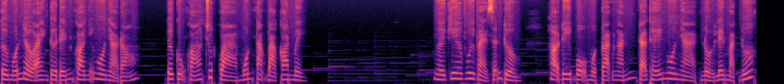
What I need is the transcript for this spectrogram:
Tôi muốn nhờ anh đưa đến coi những ngôi nhà đó. Tôi cũng có chút quà muốn tặng bà con mình. Người kia vui vẻ dẫn đường. Họ đi bộ một đoạn ngắn đã thấy ngôi nhà nổi lên mặt nước.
